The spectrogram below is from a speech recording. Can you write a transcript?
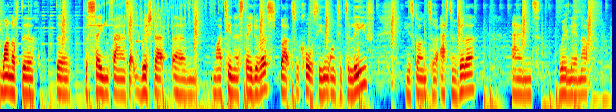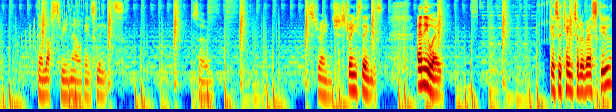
one of the the the same fans that wish that um, Martinez stayed with us but of course he wanted to leave. He's gone to Aston Villa and weirdly enough they lost 3-0 against Leeds so strange, strange things. Anyway, guess who came to the rescue?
